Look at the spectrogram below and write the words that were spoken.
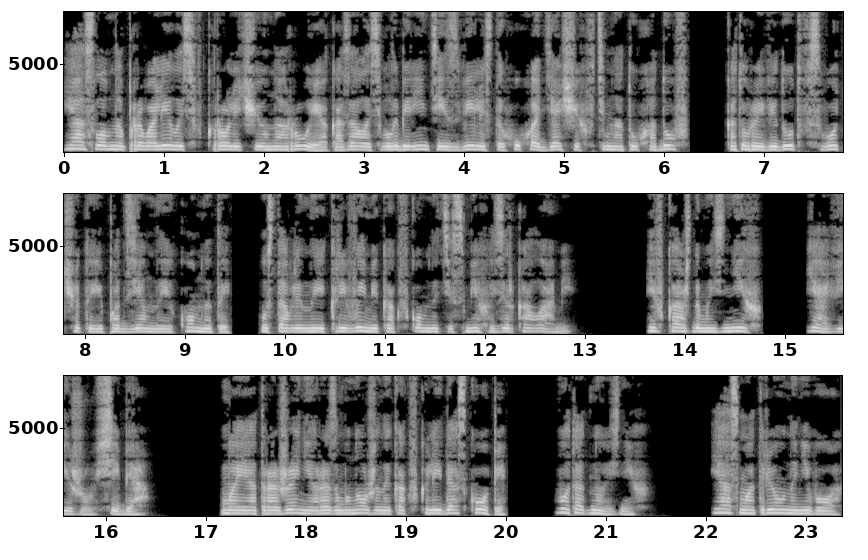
Я словно провалилась в кроличью нору и оказалась в лабиринте извилистых, уходящих в темноту ходов, которые ведут в сводчатые подземные комнаты, уставленные кривыми, как в комнате смеха, зеркалами. И в каждом из них я вижу себя. Мои отражения размножены, как в калейдоскопе. Вот одно из них. Я смотрю на него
